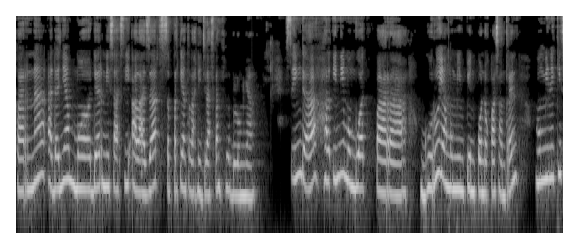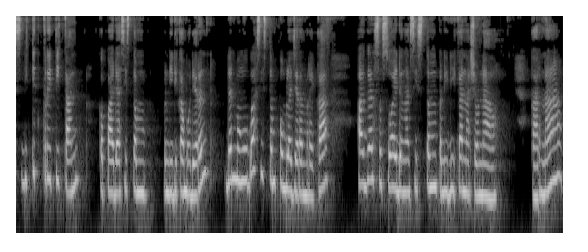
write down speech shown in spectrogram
karena adanya modernisasi Al-Azhar seperti yang telah dijelaskan sebelumnya. Sehingga hal ini membuat para guru yang memimpin pondok pesantren memiliki sedikit kritikan kepada sistem pendidikan modern dan mengubah sistem pembelajaran mereka agar sesuai dengan sistem pendidikan nasional. Karena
